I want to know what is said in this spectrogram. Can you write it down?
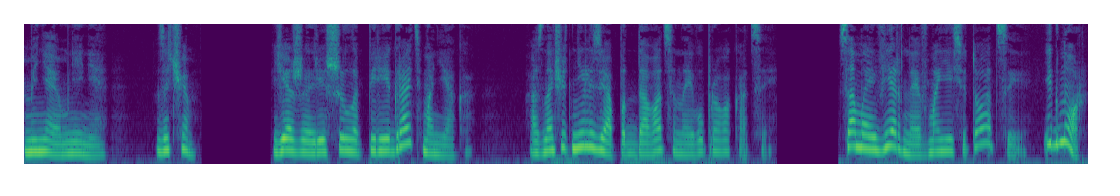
меняю мнение. Зачем? Я же решила переиграть маньяка, а значит, нельзя поддаваться на его провокации. Самое верное в моей ситуации — игнор.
